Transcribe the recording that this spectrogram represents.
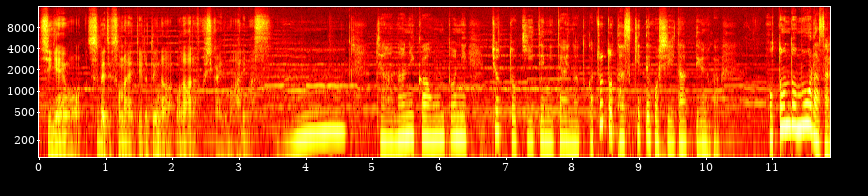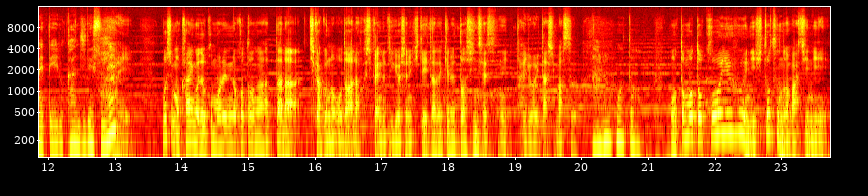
資源を全て備えているというのは小田原福祉会でもあります。うーんじゃあ何か本当にちょっと聞いてみたいなとかちょっと助けてほしいなっていうのがほとんど網羅されている感じですね。はい、もしも介護でおこもりのことがあったら近くの小田原福祉会の事業所に来ていただけると親切に対応いたします。なるほど。もともとこういうふうに一つの町に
